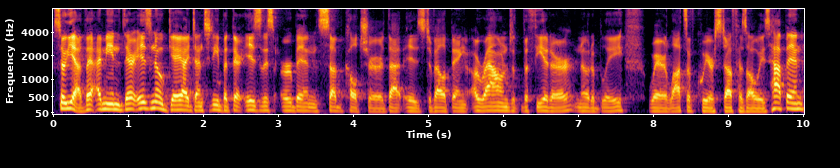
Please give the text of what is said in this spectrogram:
So yeah, the, I mean, there is no gay identity, but there is this urban subculture that is developing around the theater, notably, where lots of queer stuff has always happened.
